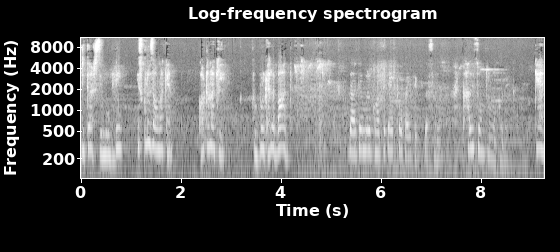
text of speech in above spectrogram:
দিতে আসছি মুগলি স্কুলে যাও না কেন? ঘটনা কি? ফুটবল খেলা বাদ? দাদি আমার ঘর থেকে একটা বাইতে দিতেছে না। খালি যন্ত্রণা করে। কেন?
